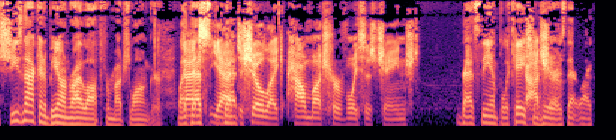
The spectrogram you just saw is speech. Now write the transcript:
she's not going to be on Ryloth for much longer. Like that's, that's, yeah that's to show like how much her voice has changed. that's the implication Gotcha. here is that like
